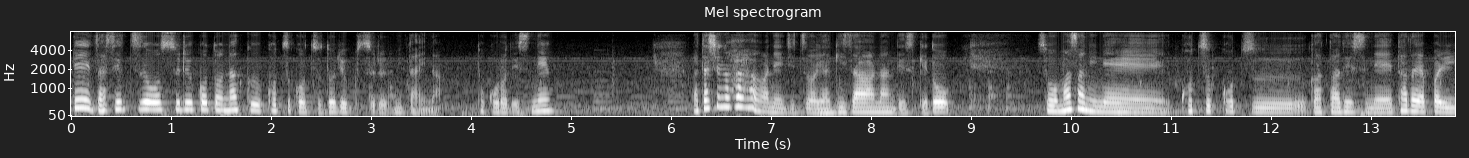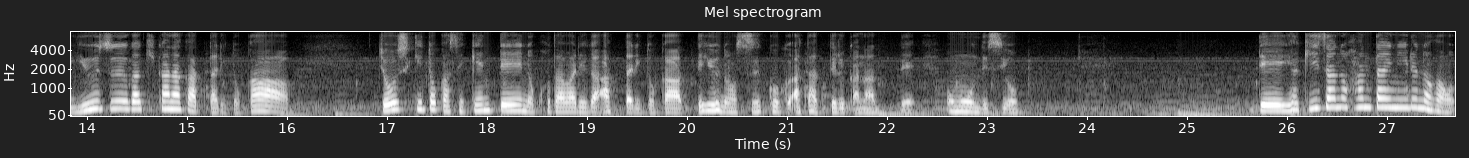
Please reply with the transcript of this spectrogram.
て挫折をすることなくコツコツ努力するみたいなところですね。私の母がね実はヤギ座なんですけどそうまさにねコツコツ型ですね。ただやっぱり融通が利かなかったりとか常識とか世間体へのこだわりがあったりとかっていうのはすっごく当たってるかなって思うんですよ。で焼き座の反対にいるのが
